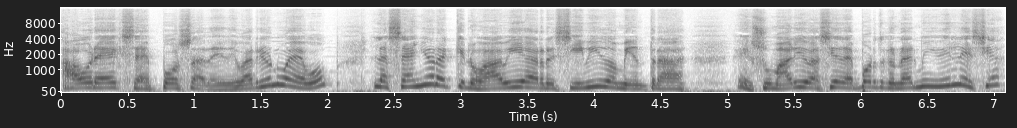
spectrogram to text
ahora ex esposa de, Barrio Nuevo, la señora que los había recibido mientras eh, su marido hacía deporte con Hermínio Iglesias,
